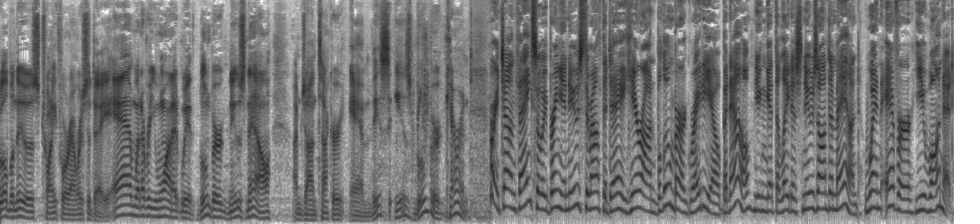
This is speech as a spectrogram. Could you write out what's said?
Global news 24 hours a day and whenever you want it with Bloomberg News Now. I'm John Tucker, and this is Bloomberg. Karen. All right, John, thanks. So we bring you news throughout the day here on Bloomberg Radio. But now you can get the latest news on demand whenever you want it.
